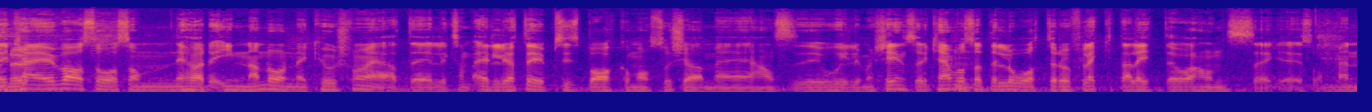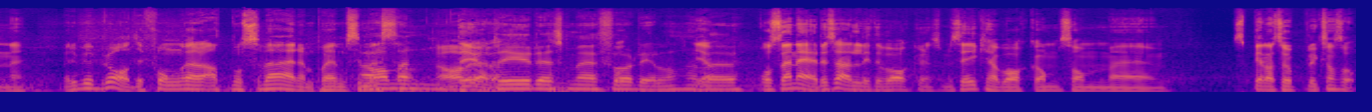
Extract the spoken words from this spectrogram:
Det kan ju vara så som ni hörde innan då när Kurs var med, att det är liksom, Elliot är ju precis bakom oss och kör med hans wheelie machine. Så det kan vara så att det låter och fläktar lite och hans eh, grejer så. Men Men det blir bra. Det fångar atmosfären på Ja, MC-mässan. men Ja, det, det är ju det som är fördelen. ja. Eller, Och sen är det så här lite bakgrundsmusik här bakom som eh, spelas upp liksom så.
